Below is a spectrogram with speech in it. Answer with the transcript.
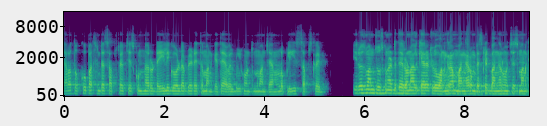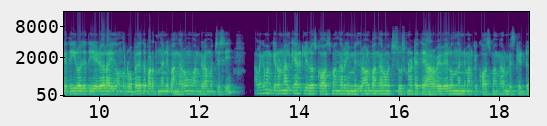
చాలా తక్కువ పర్సెంటేజ్ సబ్స్క్రైబ్ చేసుకుంటున్నారు. డైలీ గోల్డ్ అప్డేట్ అయితే మనకైతే అవైలబుల్గా ఉంటుంది మన ఛానల్లో ప్లీజ్ సబ్స్క్రైబ్ ఈ రోజు మనం చూసుకున్నట్టయితే ఇరవై నాలుగు క్యారెట్లు వన్ గ్రామ్ బంగారం బిస్కెట్ బంగారం వచ్చేసి మనకైతే ఈ రోజు అయితే ఏడు వేల ఐదు వందల రూపాయలు అయితే పడుతుందండి బంగారం వన్ గ్రామ్ వచ్చేసి. అలాగే మనకి ఇరవై నాలుగు క్యారెట్లు ఈరోజు కాస్ట్ బంగారం ఎనిమిది గ్రాముల బంగారం వచ్చి చూసుకున్నట్టయితే అరవై వేలు ఉందండి మనకి కాస్ట్ బంగారం బిస్కెట్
